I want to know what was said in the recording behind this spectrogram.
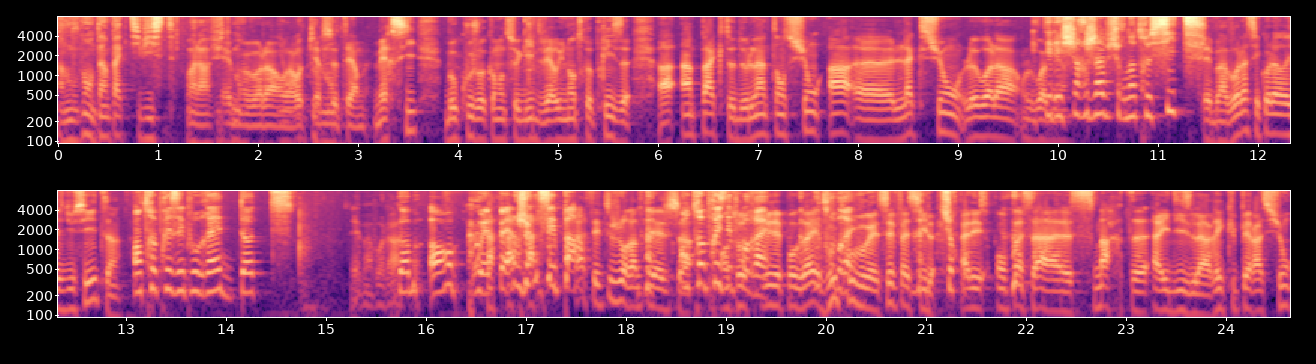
un mouvement d'impactiviste. Voilà, justement. Ben voilà, on va retenir ce terme. Merci beaucoup. Je recommande ce guide vers une entreprise à impact de l'intention à euh, l'action. Le voilà, on le voit Téléchargeable sur notre site. Et eh ben voilà, c'est quoi l'adresse du site? Entreprise et Progrès. Et eh ben voilà. Comme or ou FR, je ne sais pas. Ah, c'est toujours un piège, ça. Entreprise, et progrès. Entreprise et progrès, vous, trouverez, c'est facile. Allez, on passe à Smart IDs, la récupération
